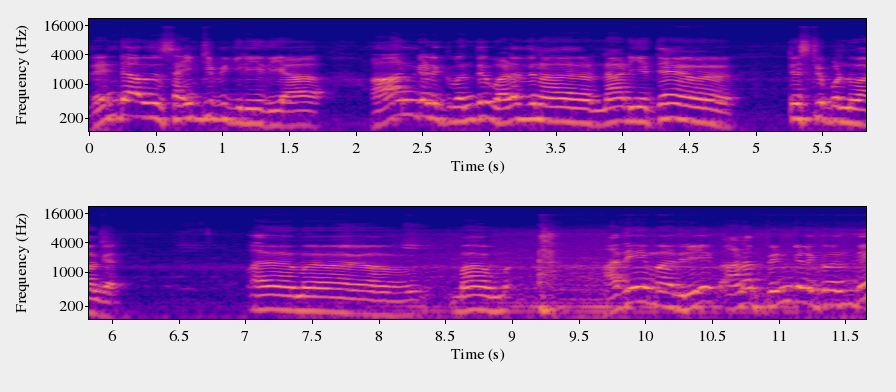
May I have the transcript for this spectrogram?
ரெண்டாவது சயின்டிஃபிக் ரீதியாக ஆண்களுக்கு வந்து வலது நா நாடியத்தை டெஸ்ட்டு பண்ணுவாங்க. அதே மாதிரி ஆனால் பெண்களுக்கு வந்து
